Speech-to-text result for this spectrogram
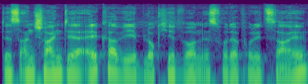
dass anscheinend der LKW blockiert worden ist vor der Polizei,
